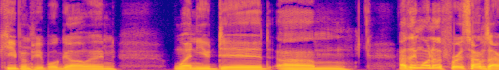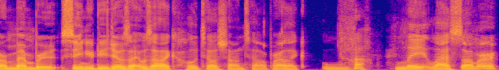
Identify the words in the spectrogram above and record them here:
keeping people going. When you did, um, I think one of the first times I remember seeing you DJ was like it was at like Hotel Chantelle, probably like Huh. late last summer,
